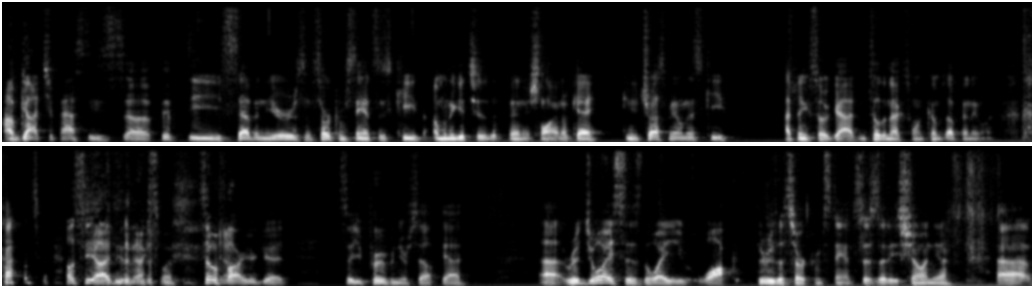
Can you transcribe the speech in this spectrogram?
I've got you past these uh, 57 years of circumstances, Keith. I'm going to get you to the finish line, okay? Can you trust me on this, Keith? I think so, God, until the next one comes up anyway. I'll see how I do the next one. So far, you're good. So you've proven yourself, God. Uh, rejoice is the way you walk through the circumstances that he's showing you. Uh,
